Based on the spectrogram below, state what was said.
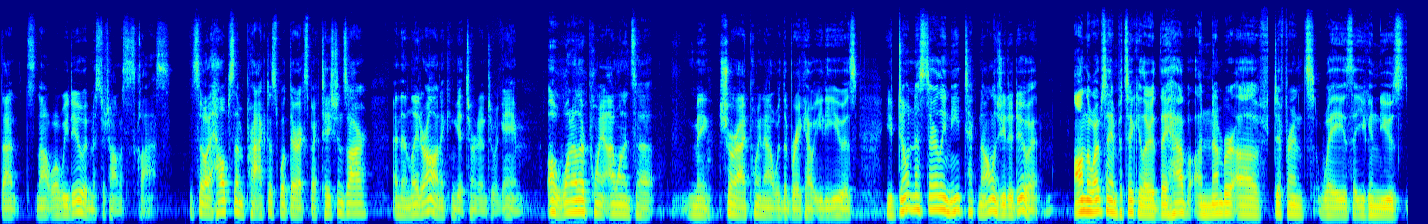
That's not what we do in Mr. Thomas's class. And so it helps them practice what their expectations are and then later on it can get turned into a game. Oh, one other point I wanted to make sure I point out with the Breakout EDU is you don't necessarily need technology to do it. On the website in particular, they have a number of different ways that you can use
